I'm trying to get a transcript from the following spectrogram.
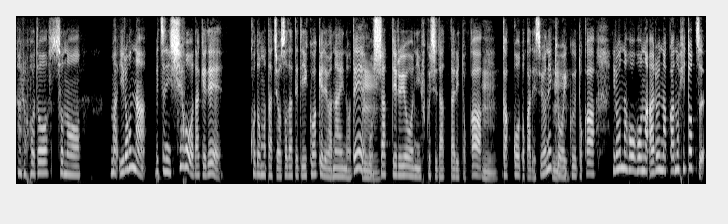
なるほど。その、まあ、いろんな、別に司法だけで子供たちを育てていくわけではないので、うんおっしゃってるように福祉だったりとか、うん。学校とかですよね、うん教育とか、いろんな方法のある中の一つ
